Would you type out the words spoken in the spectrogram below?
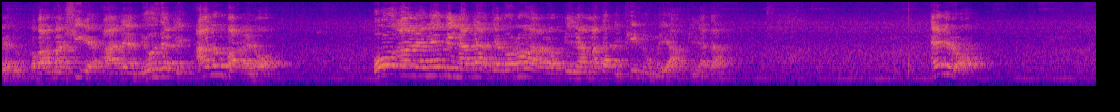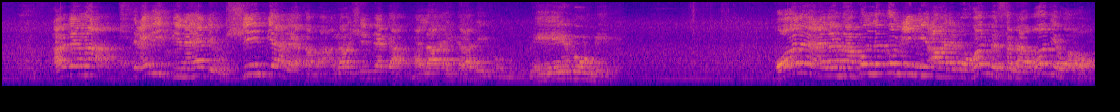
မယ်လို့ကဘာမှာရှိတဲ့အာဒမ်မျိုးဆက်တွေအားလုံးပါတယ်နော်ဟိုးအာဒမ်နဲ့ပညာတတ်ကျွန်တော်တို့ကတော့ပညာမတတ်တွေဖြစ်လို့မရပညာတတ်အဲ့ဒါတော့အာဒမ်ကအဲ့ဒီပညာရတွေကိုရှင်းပြတဲ့အခါ ဲ့ မှာအလောင်းရှင်းပြကမလာအိကာတွေကိုမေးဖို့မေး قال ألم أقل لكم إني أعلم غيب السماوات والأرض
